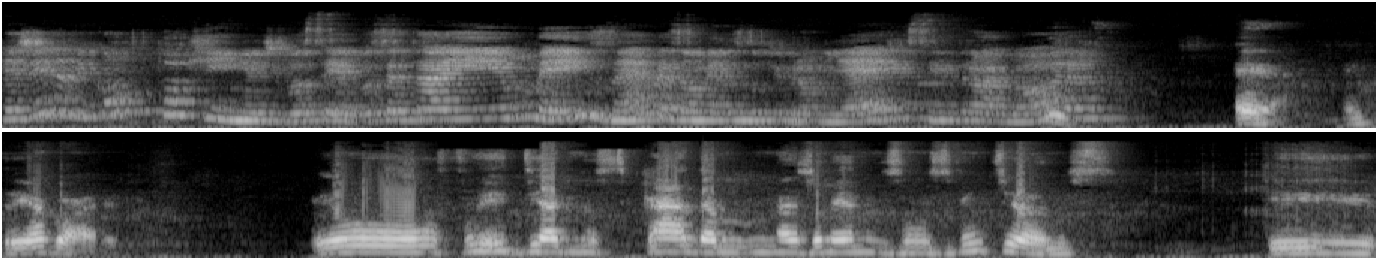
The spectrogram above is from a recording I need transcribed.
Regina, me conta um pouquinho de você. Você está aí um mês, né, mais ou menos, do Fibromulheres, você entrou agora. É, entrei agora. Eu fui diagnosticada mais ou menos uns 20 anos. E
